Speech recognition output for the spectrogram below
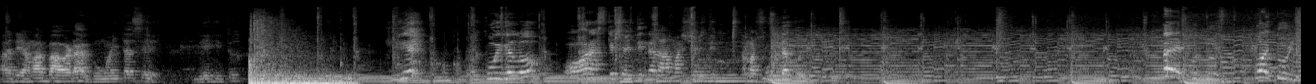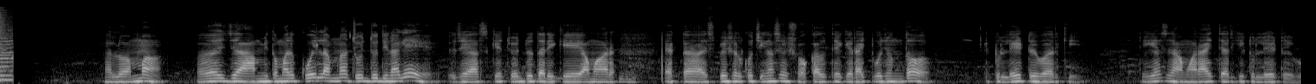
আরে, আমার বাবাটা ঘুমাইতাছে। দেখি তো। কিরে? কই গেল? ওর আজকে শেষ দিন না আমার শেষ দিন। আমার ফোনটা কই হ্যালো, আম্মা। ওই যে আমি তোমারে কইলাম না চোদ্দ দিন আগে যে আজকে চোদ্দ তারিখে আমার একটা স্পেশাল কোচিং আছে সকাল থেকে রাত পর্যন্ত। একটু লেট হইব আর কি ঠিক আছে? আমার আইতে আর কি একটু লেট হইব।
